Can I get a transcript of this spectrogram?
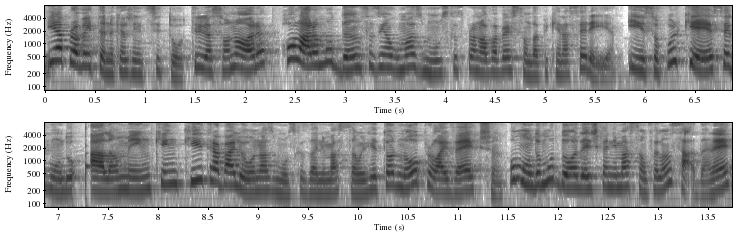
E aproveitando que a gente citou trilha sonora, rolaram mudanças em algumas músicas para a nova versão da Pequena Sereia. Isso porque, segundo Alan Menken, que trabalhou nas músicas da animação e retornou pro live action, o mundo mudou desde que a animação foi lançada, né?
